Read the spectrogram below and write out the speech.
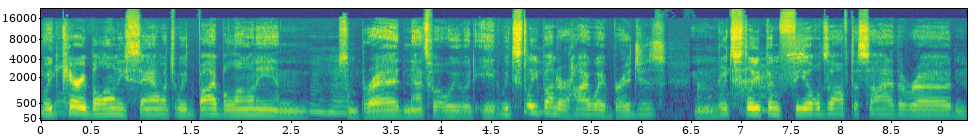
We'd carry bologna sandwich. We'd buy bologna and Mm-hmm. some bread, and that's what we would eat. We'd sleep under highway bridges. Oh we'd sleep in fields off the side of the road. And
